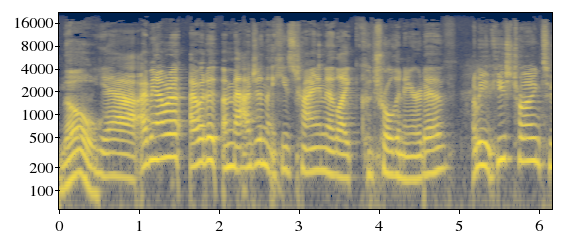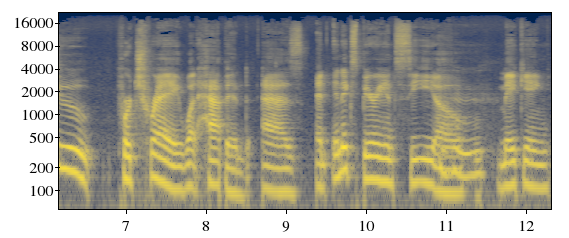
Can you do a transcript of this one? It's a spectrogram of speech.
no. Yeah. I mean, I would I would imagine that he's trying to like control the narrative. I mean, he's trying to portray what happened as an inexperienced CEO mm-hmm. making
